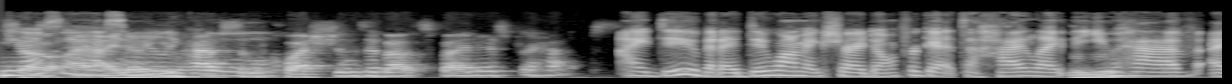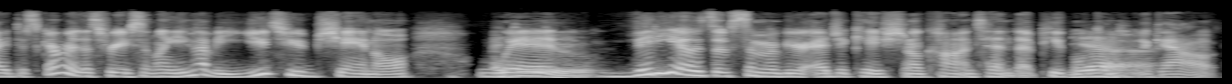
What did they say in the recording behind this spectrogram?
And you so also have I, I know really you have cool... some questions about spiders, perhaps. I do, but I do want to make sure I don't forget to highlight that mm-hmm. you have. I discovered this recently. You have a YouTube channel with videos of some of your educational content that people yeah. can check out.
